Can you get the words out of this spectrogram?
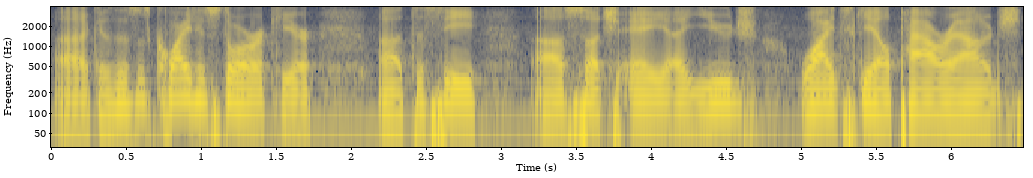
because this is quite historic here to see uh, such a, a, huge wide scale power outage.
